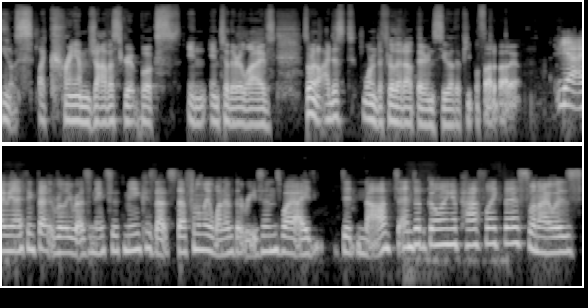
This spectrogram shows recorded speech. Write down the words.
you know like cram javascript books in into their lives. So I, know, I just wanted to throw that out there and see what other people thought about it. Yeah i mean i think that really resonates with me because that's definitely one of the reasons why i did not end up going a path like this. When i was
